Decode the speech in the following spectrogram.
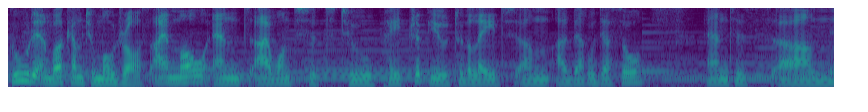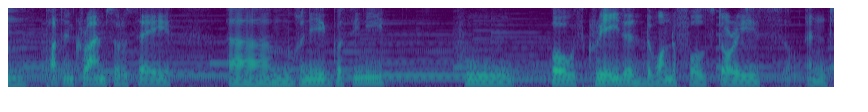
Good and welcome to Mo Draws. I am Mo and I wanted to pay tribute to the late um, Albert Uderzo and his um, partner in crime, so to say, um, René Goscinny, who both created the wonderful stories and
